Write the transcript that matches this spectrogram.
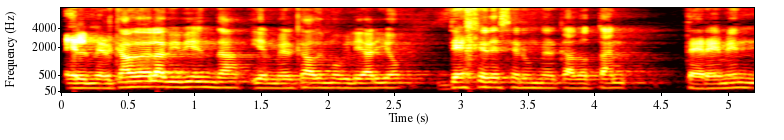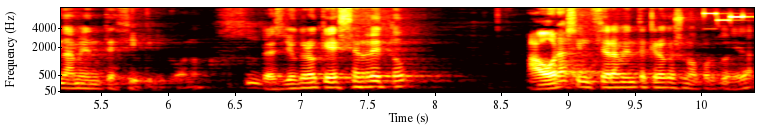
el mercado de la vivienda y el mercado inmobiliario deje de ser un mercado tan tremendamente cíclico. Entonces, yo creo que ese reto, ahora sinceramente creo que es una oportunidad.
